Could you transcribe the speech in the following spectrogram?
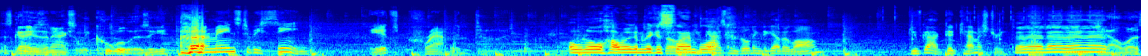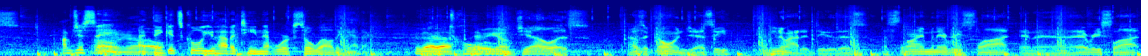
this guy isn't actually cool, is he? Remains to be seen. It's crafted time. Oh no, how am I gonna make a so slime you block? guys been building together long? You've got good chemistry. Jealous? I'm just saying, Oh, no. I think it's cool you have a team that works so well together. We gotta. There Totally we go. jealous. How's it going, Jesse? You know how to do this. A slime in every slot, and uh, every slot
